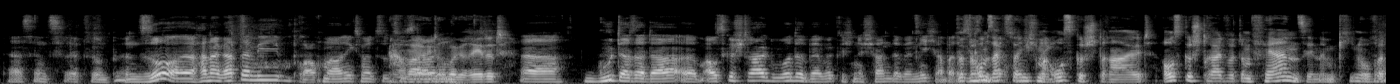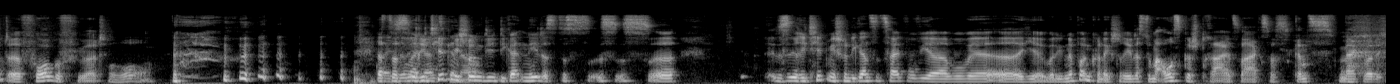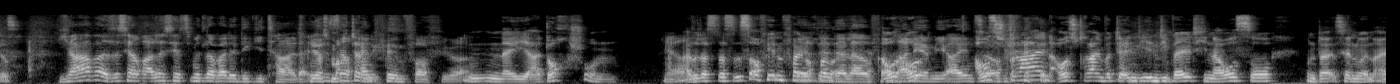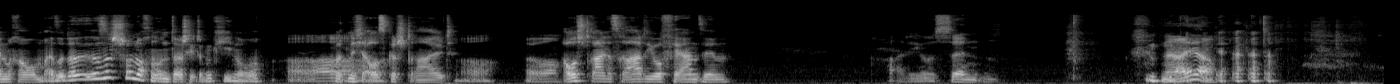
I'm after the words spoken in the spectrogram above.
Das sind Äpfel und Birnen. So, äh, Hanagatami braucht man auch nichts mehr zu, zu Haben wir drüber sagen. geredet. Äh, gut, dass er da ähm, ausgestrahlt wurde. Wäre wirklich eine Schande, wenn nicht. Aber das Warum sagst du eigentlich mal ausgestrahlt? Ausgestrahlt wird im Fernsehen, im Kino wird äh, vorgeführt. Oh. Das, das irritiert mich genau. schon die, die nee, das das ist, ist äh, das irritiert mich schon die ganze Zeit, wo wir wo wir äh, hier über die Nippon Connection reden, dass du mal ausgestrahlt sagst, was ganz merkwürdig ist. Ja, aber es ist ja auch alles jetzt mittlerweile digital. Da Ja, ist das es macht ja kein nichts. Film vorführen. Naja, doch schon. Ja. Also das das ist auf jeden Fall der, noch der, der Lauf von Au- au- HDMI 1 auf- ausstrahlen, ausstrahlen wird ja in die in die Welt hinaus so und da ist ja nur in einen Raum. Also das, das ist schon noch ein Unterschied. Im Kino Ah. wird nicht ausgestrahlt. Ah, ja. Ausstrahlen ist Radio, Fernsehen. Radio senden. Naja.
